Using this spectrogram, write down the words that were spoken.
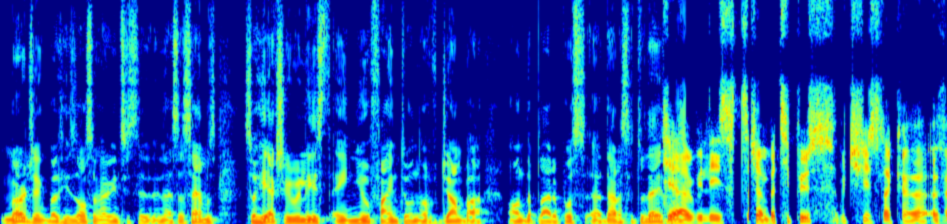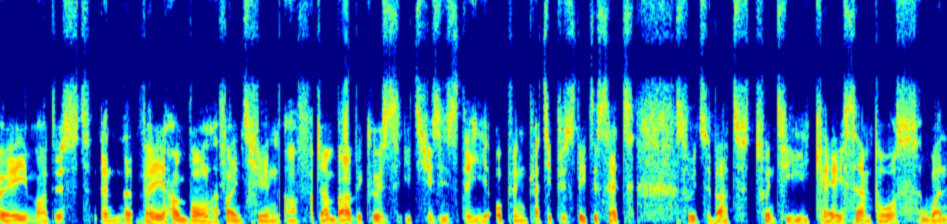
merging, but he's also very interested in SSMs. So he actually released a new fine tune of Jamba on the Platypus uh, dataset today. Yeah, I released Jambatypus, which is like a, a very modest and very humble fine tune of Jamba because it uses the open Platypus dataset. So it's about 20k samples, one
